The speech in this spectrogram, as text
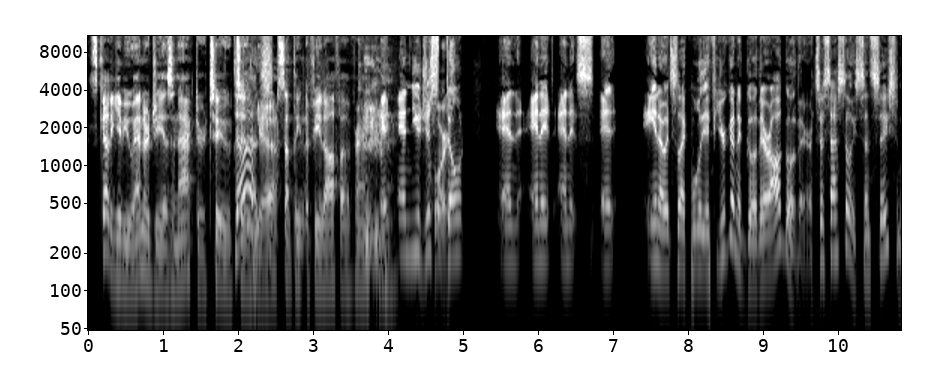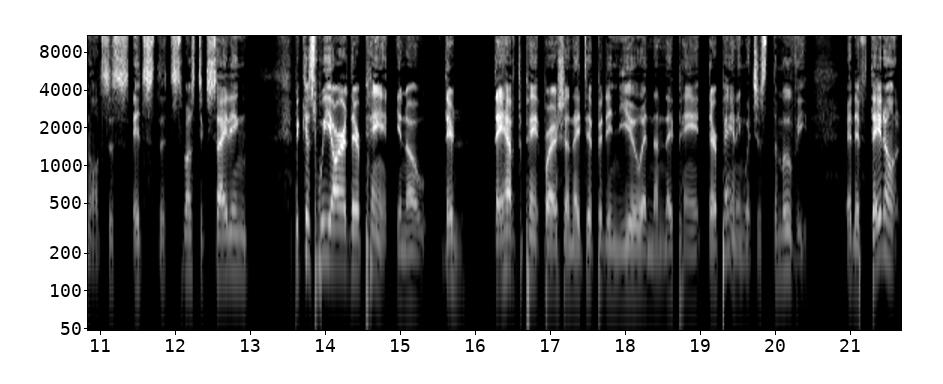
It's got to give you energy as an actor too, It to does. Yeah. something to feed off of, right? and, and you just don't and and it and it's it, you know it's like well if you're going to go there i'll go there it's just absolutely sensational it's just it's it's the most exciting because we are their paint you know they're Mm. They have the paintbrush and they dip it in you and then they paint their painting which is the movie and if they don't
